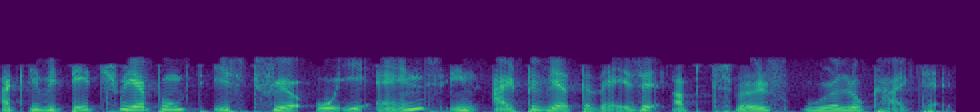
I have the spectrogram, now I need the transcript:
Aktivitätsschwerpunkt ist für OE1 in altbewährter Weise ab 12 Uhr Lokalzeit.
